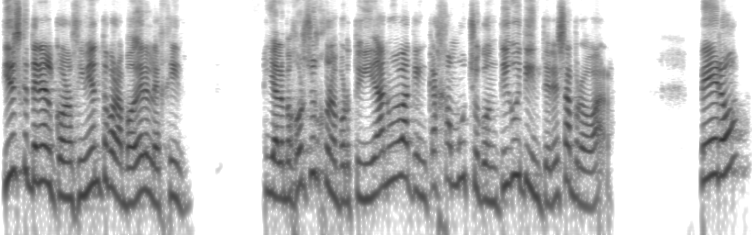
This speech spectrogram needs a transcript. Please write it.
tienes que tener el conocimiento para poder elegir. Y a lo mejor surge una oportunidad nueva que encaja mucho contigo y te interesa probar. Pero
